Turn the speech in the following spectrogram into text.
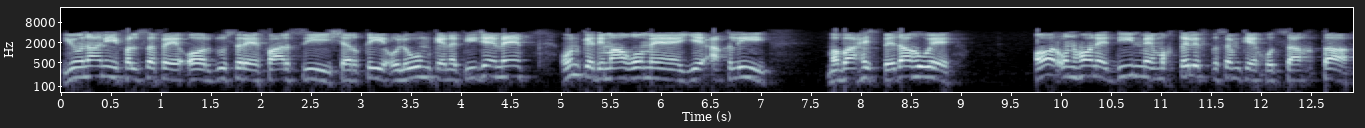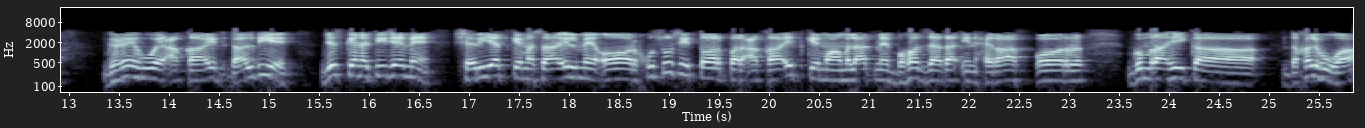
یونانی فلسفے اور دوسرے فارسی شرقی علوم کے نتیجے میں۔ ان کے دماغوں میں یہ عقلی مباحث پیدا ہوئے اور انہوں نے دین میں مختلف قسم کے خود ساختہ گھڑے ہوئے عقائد ڈال دیے، جس کے نتیجے میں شریعت کے مسائل میں اور خصوصی طور پر عقائد کے معاملات میں بہت زیادہ انحراف اور گمراہی کا دخل ہوا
